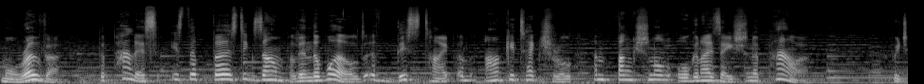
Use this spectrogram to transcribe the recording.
Moreover, the palace is the first example in the world of this type of architectural and functional organization of power, which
